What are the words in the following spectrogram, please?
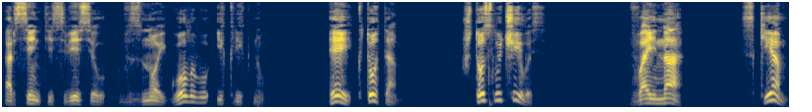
Арсентий свесил в зной голову и крикнул. — Эй, кто там? Что случилось? Война. С кем?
